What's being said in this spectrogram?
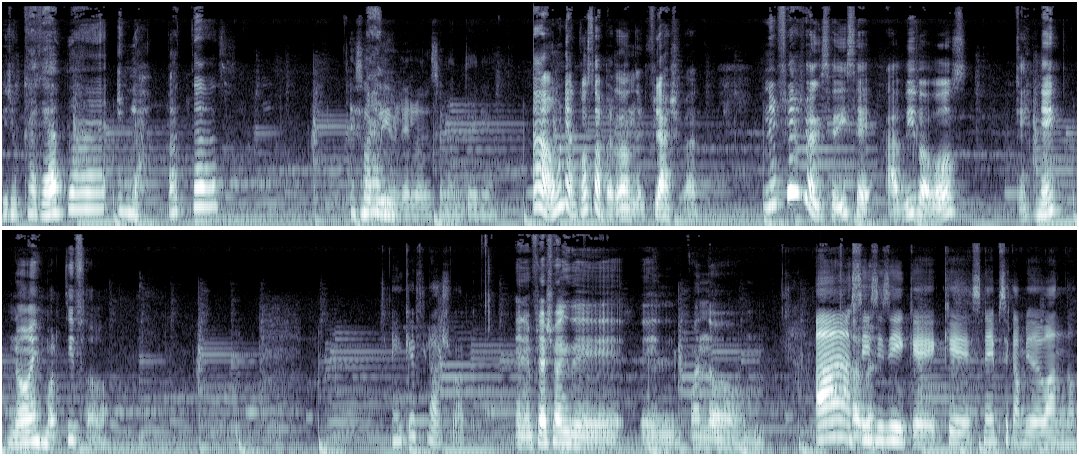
pero cagada en las patas. Es Mal. horrible lo del cementerio. Ah, una cosa, perdón, del flashback. En el flashback se dice a viva voz que Snape no es mortífago. ¿En qué flashback? En el flashback de, cuando Ah, sí, Arre. sí, sí, que, que Snape se cambió de bando.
